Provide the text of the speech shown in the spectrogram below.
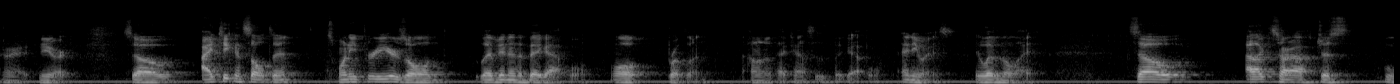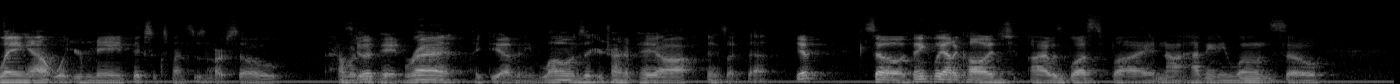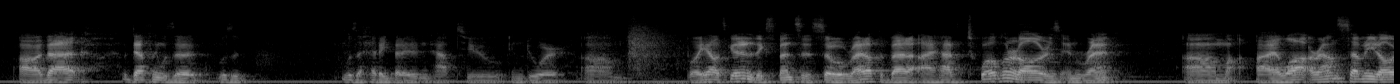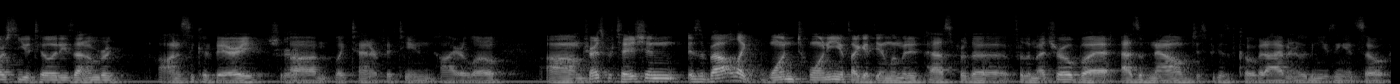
All right, New York. So IT consultant, 23 years old, living in the Big Apple. Well, Brooklyn. I don't know if that counts as the Big Apple. Anyways, you're living the life. So I like to start off just laying out what your main fixed expenses are. So how Let's much you pay in rent, like do you have any loans that you're trying to pay off, things like that. Yep. So thankfully out of college, I was blessed by not having any loans. So uh, that definitely was a was a was a headache that I didn't have to endure. Um, but yeah, let's get into the expenses. So right off the bat, I have twelve hundred dollars in rent. Um, I allot around seventy dollars to utilities. That number honestly could vary, sure. um, like ten or fifteen, high or low. Um, transportation is about like 120 if I get the unlimited pass for the for the metro, but as of now, just because of COVID, I haven't really been using it. So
